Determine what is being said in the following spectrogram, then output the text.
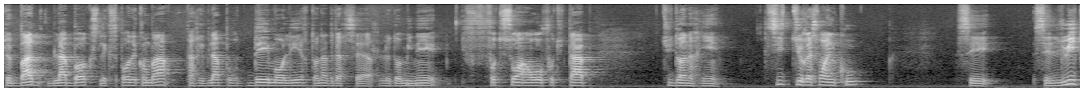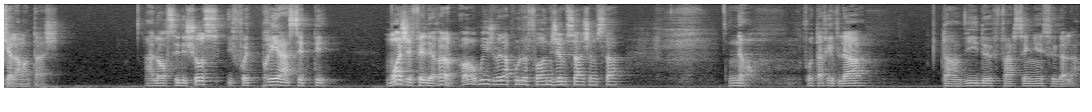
Te battre, la boxe, les sports de combat, tu arrives là pour démolir ton adversaire, le dominer. Il faut que tu sois en haut, faut que tu tapes, tu donnes rien. Si tu reçois un coup, c'est lui qui a l'avantage. Alors, c'est des choses, il faut être prêt à accepter. Moi, j'ai fait l'erreur. Oh oui, je vais là pour le fun, j'aime ça, j'aime ça. Non. Faut t'arriver là, tu as envie de faire saigner ce gars-là.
